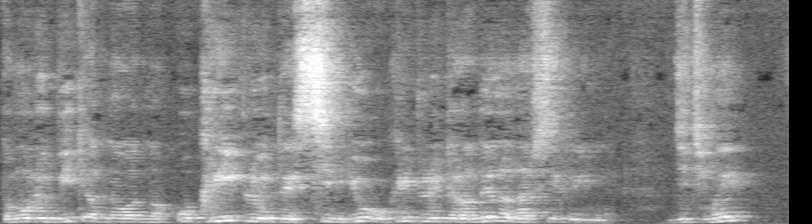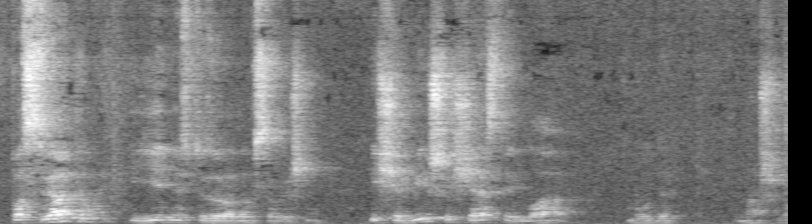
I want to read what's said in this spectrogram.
Тому любіть одне одного, укріплюйте сім'ю, укріплюйте родину на всіх рівнях. Дітьми, посвятами і єдністю з родом Всевишнім. І ще більше щастя і блага буде нашому.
